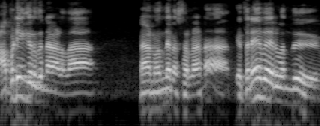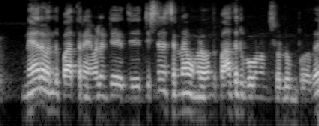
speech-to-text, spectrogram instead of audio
அப்படிங்கிறதுனாலதான் நான் வந்து என்ன சொல்றேன்னா எத்தனையோ பேர் வந்து நேரம் வந்து பார்த்துறேன் எவ்வளோ டிஸ்டன்ஸ் இருந்தால் உங்களை வந்து பார்த்துட்டு போகணும்னு சொல்லும்போது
